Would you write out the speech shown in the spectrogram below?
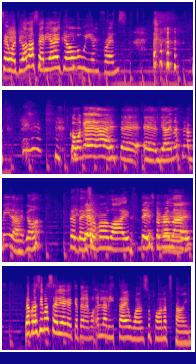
Se volvió la serie de Joey en Friends. ¿Cómo que era este, el día de nuestras vidas? Como The Days of Our Life. Days of Our Ay. Lives. La próxima serie que, que tenemos en la lista es Once Upon a Time,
